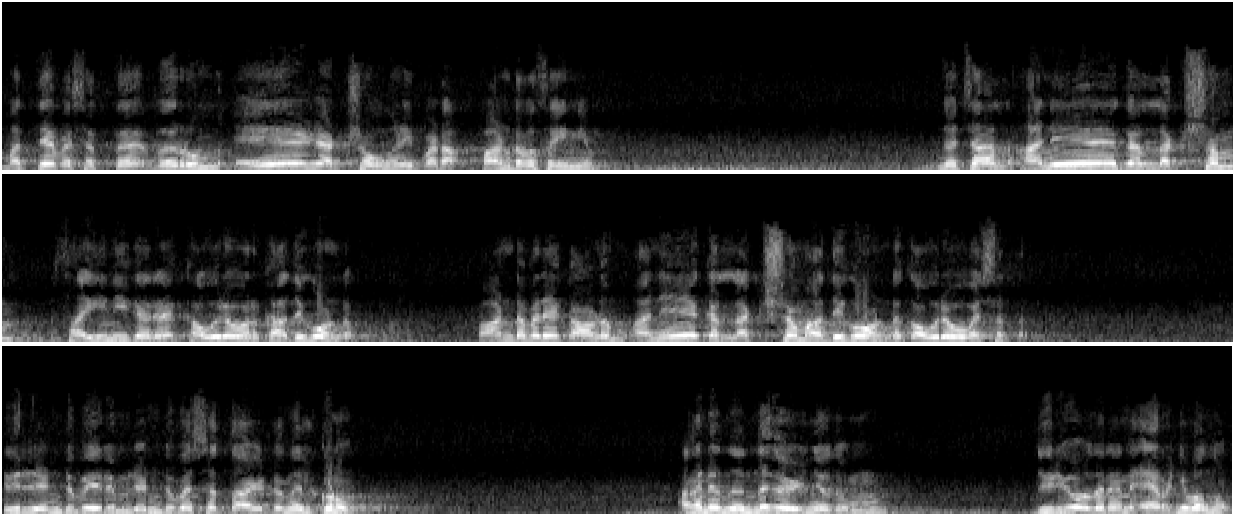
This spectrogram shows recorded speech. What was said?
മറ്റേ വശത്ത് വെറും ഏഴ് അക്ഷോഹിണിപ്പട പാണ്ഡവ സൈന്യം. എന്നുവെച്ചാൽ അനേക ലക്ഷം സൈനികര് കൗരവർക്ക് അധികമുണ്ട്. പാണ്ഡവരെക്കാളും അനേക ലക്ഷം അധികമുണ്ട് കൗരവ വശത്ത്. ഇവർ രണ്ടുപേരും രണ്ടു വശത്തായിട്ട് നിൽക്കണം. അങ്ങനെ നിന്നു കഴിഞ്ഞതും ദുര്യോധനൻ ഇറങ്ങി വന്നു.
